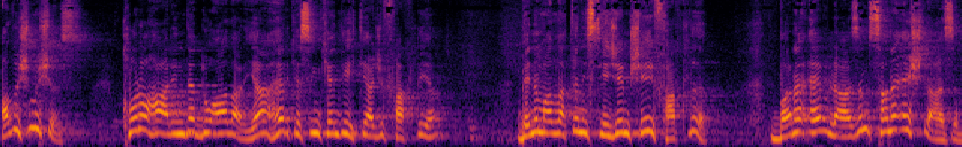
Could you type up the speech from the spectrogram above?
Alışmışız. Koro halinde dualar ya herkesin kendi ihtiyacı farklı ya. Benim Allah'tan isteyeceğim şey farklı. Bana ev lazım, sana eş lazım.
